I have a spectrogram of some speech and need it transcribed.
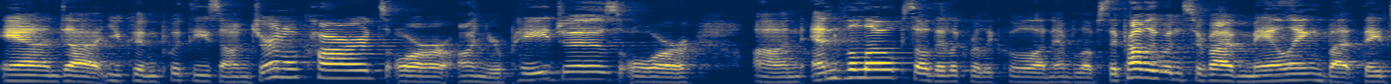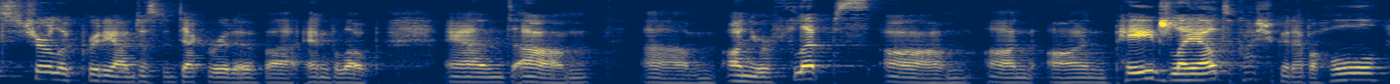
And uh, you can put these on journal cards or on your pages or on envelopes. Oh, they look really cool on envelopes. They probably wouldn't survive mailing, but they'd sure look pretty on just a decorative uh, envelope. And um, um, on your flips, um, on on page layouts. Gosh, you could have a whole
